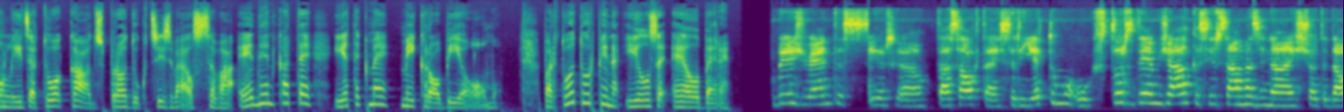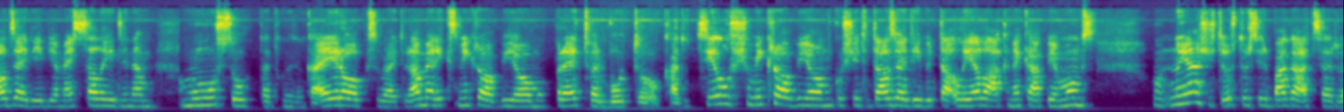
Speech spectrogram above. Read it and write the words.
un līdz ar to, kādus produktus izvēlas savā ēdienkartē, ietekmē mikrobiomu. Par to turpina Ilze Elbere. Bieži vien tas ir tā sauktais rietumu uzturs, diemžēl, kas ir samazinājis šo daudzveidību. Ja mēs salīdzinām mūsu, tad, nezinu, kā Eiropas vai Amerikas mikrobiomu pret varbūt kādu cilšu mikrobiomu, kur šī daudzveidība ir lielāka nekā pie mums. Un, nu jā, šis uzturs ir bagāts ar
